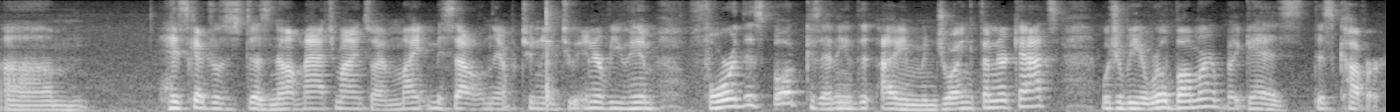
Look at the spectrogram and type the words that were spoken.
Um, His schedule just does not match mine, so I might miss out on the opportunity to interview him for this book because I think that I am enjoying Thundercats, which would be a real bummer. But guys, this cover,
